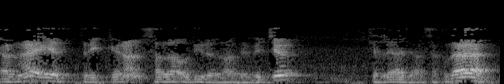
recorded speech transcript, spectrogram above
ਕਰਨਾ ਇਸ ਤਰੀਕੇ ਨਾਲ ਸਦਾ ਉਹਦੀ ਰਜ਼ਾ ਦੇ ਵਿੱਚ ਚੱਲਿਆ ਜਾ ਸਕਦਾ ਹੈ।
